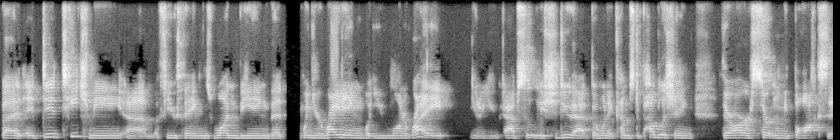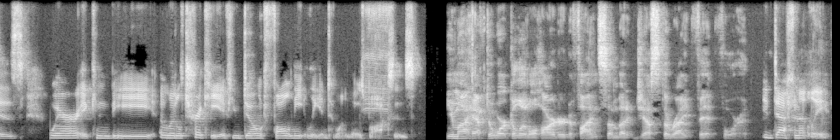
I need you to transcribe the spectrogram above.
but it did teach me um, a few things. One being that when you're writing what you want to write, you know you absolutely should do that but when it comes to publishing there are certainly boxes where it can be a little tricky if you don't fall neatly into one of those boxes you might have to work a little harder to find somebody just the right fit for it definitely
